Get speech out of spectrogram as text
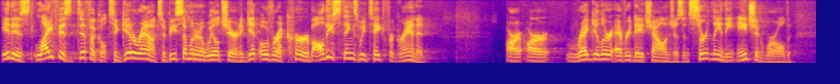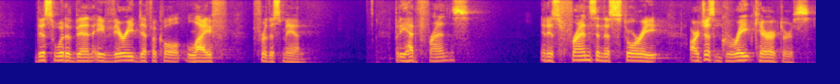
it is life is difficult to get around, to be someone in a wheelchair, to get over a curb. All these things we take for granted are, are regular everyday challenges. And certainly in the ancient world, this would have been a very difficult life for this man. But he had friends, and his friends in this story are just great characters,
